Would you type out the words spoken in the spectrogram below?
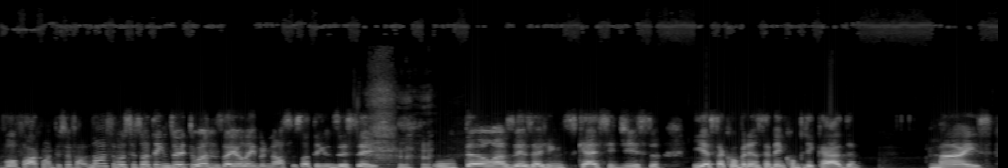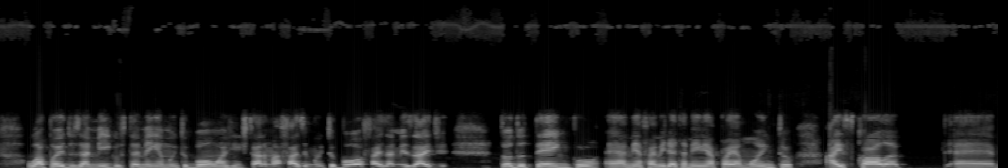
vou falar com uma pessoa e falo, nossa, você só tem 18 anos. Aí eu lembro, nossa, eu só tenho 16. então, às vezes, a gente esquece disso e essa cobrança é bem complicada. Mas o apoio dos amigos também é muito bom. A gente está numa fase muito boa, faz amizade todo o tempo. É, a minha família também me apoia muito. A escola é,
